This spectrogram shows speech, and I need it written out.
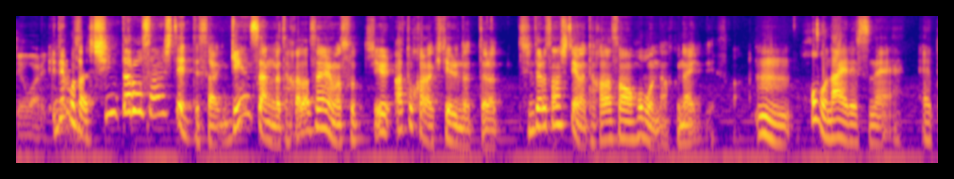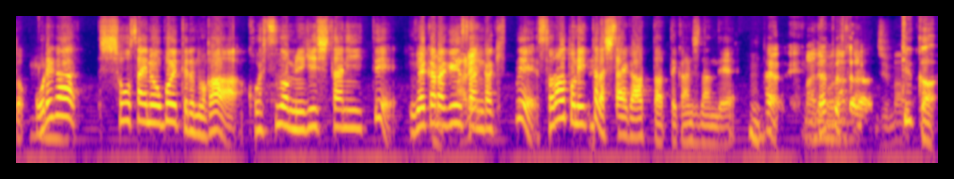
て終わり。でもさ慎太郎さん視点ってさ源さんが高田さんよりもそっち後から来てるんだったら慎太郎さん視点は高田さんはほぼなくないですかうん、ほぼないですね。えっと、俺が詳細に覚えてるのが、個室の右下にいて、上からゲンさんが来て、その後に行ったら死体があったって感じなんで、だよね、まあ、でもなんだとしたらっていうか、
